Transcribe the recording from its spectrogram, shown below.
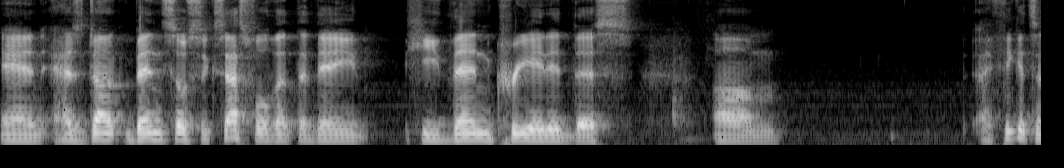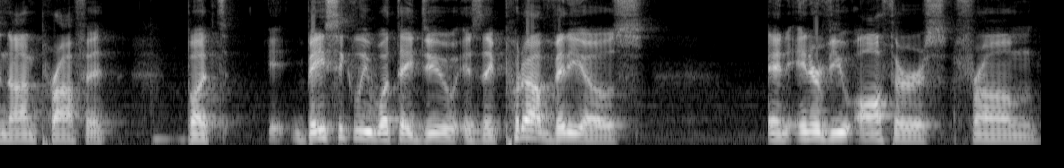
and has done been so successful that the day he then created this um, I think it's a nonprofit, but it, basically what they do is they put out videos and interview authors from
